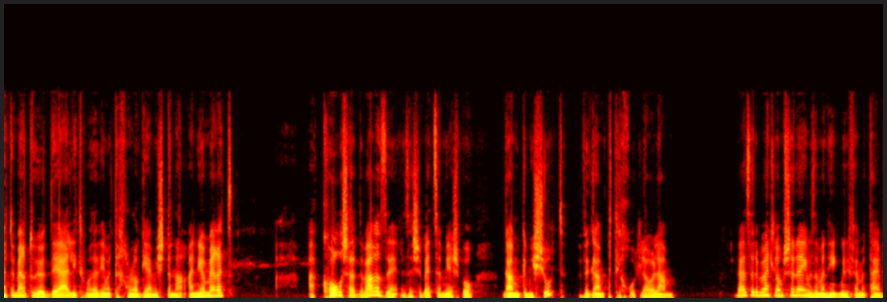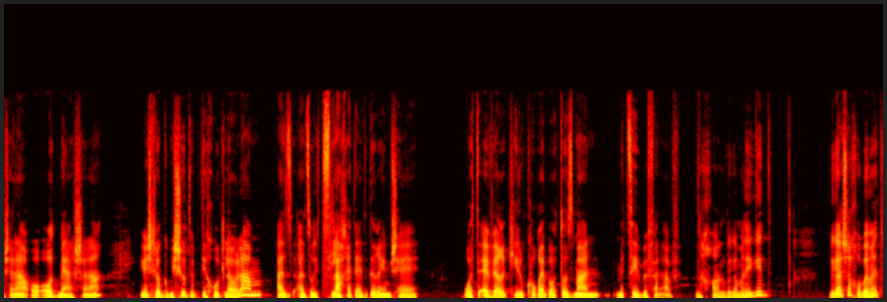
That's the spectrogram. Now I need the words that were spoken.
את אומרת, הוא יודע להתמודד עם הטכנולוגיה המשתנה. אני אומרת, הקור של הדבר הזה, זה שבעצם יש בו גם גמישות וגם פתיחות לעולם. ואז זה באמת לא משנה אם זה מנהיג מלפני 200 שנה או עוד 100 שנה, אם יש לו גמישות ופתיחות לעולם, אז, אז הוא יצלח את האתגרים ש... whatever כאילו קורה באותו זמן, מציב בפניו. נכון, וגם אני אגיד, בגלל שאנחנו באמת,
